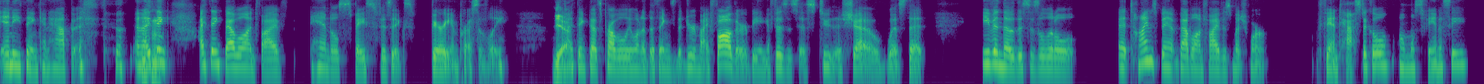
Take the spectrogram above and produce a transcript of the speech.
anything can happen and i Mhm. think i think babylon 5 handles space physics very impressively And yeah i think that's probably one of the things that drew my father being a physicist to this show was that even though this is a little at times babylon 5 is much more fantastical almost fantasy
